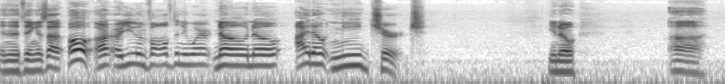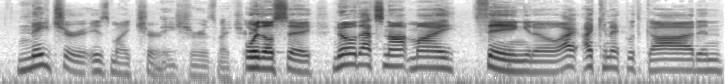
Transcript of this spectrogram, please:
And the thing is, uh, oh, are, are you involved anywhere? No, no, I don't need church. You know, uh, nature is my church. Nature is my church. Or they'll say, no, that's not my thing. You know, I, I connect with God in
